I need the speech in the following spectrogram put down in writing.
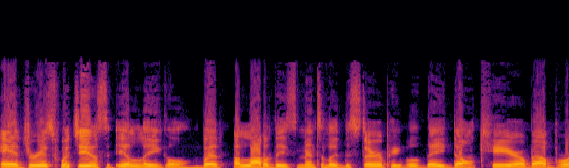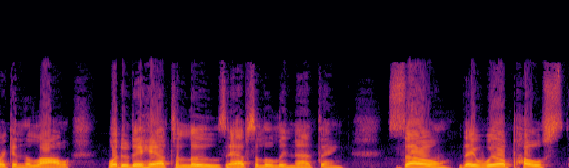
address, which is illegal. But a lot of these mentally disturbed people, they don't care about breaking the law. What do they have to lose? Absolutely nothing. So they will post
